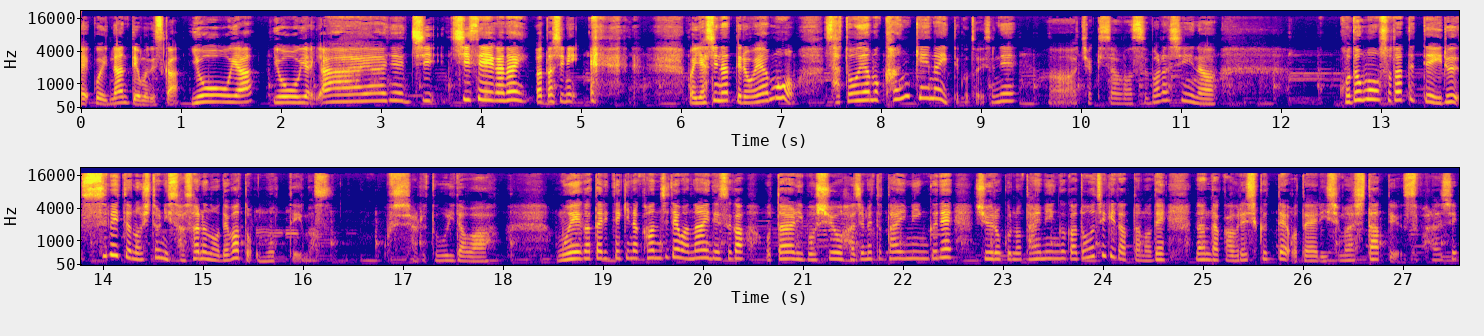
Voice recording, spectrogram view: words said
い、これなんて読むんですか？ようやようや、あー、やね、知、知性がない、私に。まあ、養ってる親も、里親も関係ないってことですね。ああ、チャキさんは素晴らしいな。子供を育てている全ての人に刺さるのではと思っています。おっしゃる通りだわ。萌え語り的な感じではないですが、お便り募集を始めたタイミングで、収録のタイミングが同時期だったので、なんだか嬉しくってお便りしましたっていう素晴らしい。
